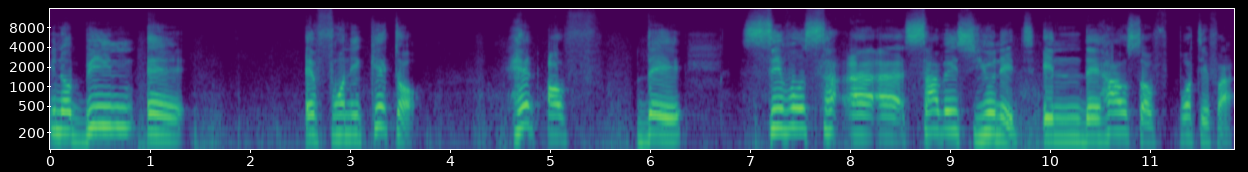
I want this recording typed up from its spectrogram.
you know, being a, a fornicator, head of the civil uh, uh, service unit in the house of Potiphar.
